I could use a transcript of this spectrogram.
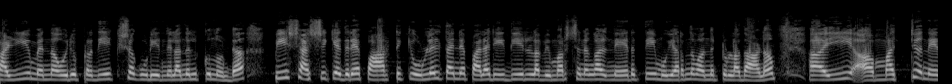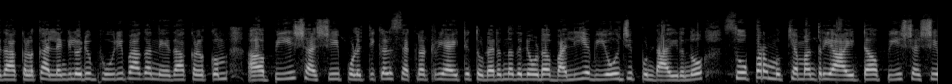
കഴിയുമെന്ന ഒരു പ്രതീക്ഷ കൂടി നിലനിൽക്കുന്നുണ്ട്. പി ശശിക്കെതിരെ പാർട്ടിക്ക് ഉള്ളിൽ തന്നെ പല രീതിയിലുള്ള വിമർശനങ്ങൾ നേരത്തെയും ഉയർന്നു വന്നിട്ടുള്ളതാണ്. ഈ മറ്റ് നേതാക്കൾക്ക് അല്ലെങ്കിൽ ഒരു ഭൂരിഭാഗം നേതാക്കൾക്കും പി ശശി പൊളിറ്റിക്കൽ സെക്രട്ടറി ആയിട്ട് തുടരുന്നതിനോട് വലിയ വിയോജിപ്പുണ്ടായിരുന്നു. സൂപ്പർ മുഖ്യമന്ത്രിയായിട്ട് പി ശശി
